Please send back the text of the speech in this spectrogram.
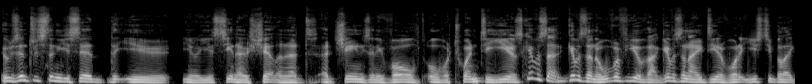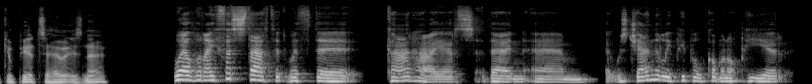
It was interesting you said that you you know you'd seen how Shetland had, had changed and evolved over twenty years. Give us a give us an overview of that. Give us an idea of what it used to be like compared to how it is now. Well, when I first started with the car hires, then um, it was generally people coming up here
